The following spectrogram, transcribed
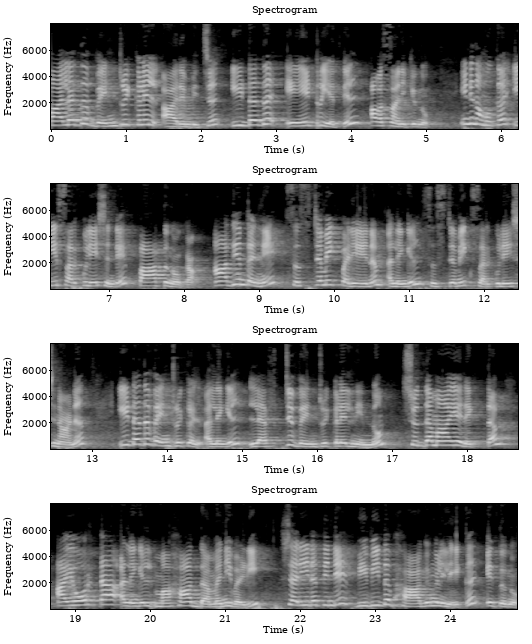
വലത് വെൻട്രിക്കിളിൽ ആരംഭിച്ച് ഇടത് ഏട്രിയത്തിൽ അവസാനിക്കുന്നു. ഇനി നമുക്ക് ഈ സർക്കുലേഷന്റെ പാത്ത് നോക്കാം. ആദ്യം തന്നെ സിസ്റ്റമിക് പര്യനം അല്ലെങ്കിൽ സിസ്റ്റമിക് സർക്കുലേഷൻ ആണ്. ഇടത് വെൻട്രിക്കിൾ അല്ലെങ്കിൽ ലെഫ്റ്റ് വെൻട്രിക്കിളിൽ നിന്നും ശുദ്ധമായ രക്തം അയോർട്ട അല്ലെങ്കിൽ മഹാധമനി വഴി ശരീരത്തിന്റെ വിവിധ ഭാഗങ്ങളിലേക്ക് എത്തുന്നു.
